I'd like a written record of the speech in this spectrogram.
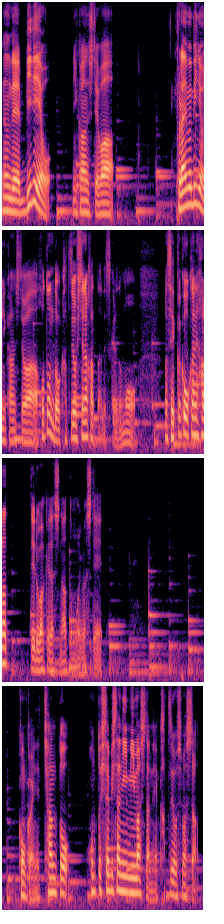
なので、ビデオに関しては、プライムビデオに関しては、ほとんど活用してなかったんですけれども、まあ、せっかくお金払ってるわけだしなと思いまして、今回ね、ちゃんと、ほんと久々に見ましたね。活用しました。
